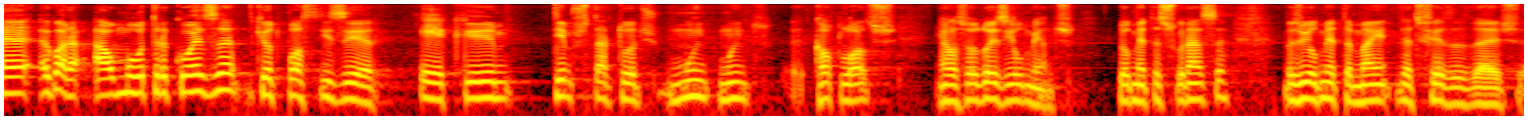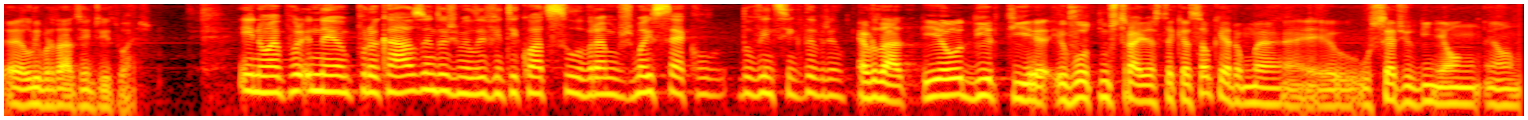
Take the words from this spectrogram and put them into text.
Uh, agora, há uma outra coisa que eu te posso dizer, é que temos de estar todos muito, muito eh, cautelosos em relação a dois elementos. O elemento da segurança, mas o elemento também da defesa das uh, liberdades individuais. E não é por, nem por acaso, em 2024 celebramos meio século do 25 de Abril. É verdade. E eu dir-te, eu vou-te mostrar esta canção, que era uma. Eu, o Sérgio Godinho é um, é um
